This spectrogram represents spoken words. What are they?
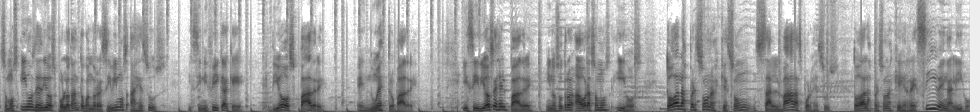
Somos hijos de Dios, por lo tanto, cuando recibimos a Jesús, significa que Dios Padre es nuestro Padre. Y si Dios es el Padre y nosotros ahora somos hijos, todas las personas que son salvadas por Jesús, todas las personas que reciben al Hijo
